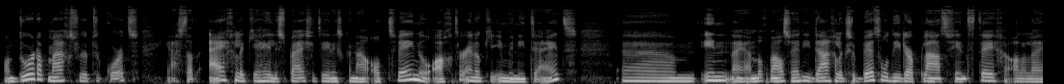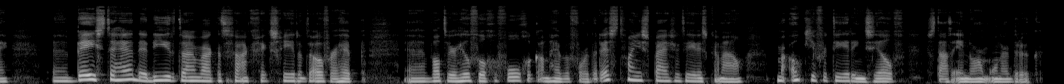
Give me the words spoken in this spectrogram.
Want door dat maagzuurtekort ja, staat eigenlijk je hele spijsverteringskanaal al 2-0 achter en ook je immuniteit. Um, in, nou ja, nogmaals, hè, die dagelijkse battle die daar plaatsvindt tegen allerlei uh, beesten, hè, de dierentuin waar ik het vaak gekscherend over heb, uh, wat weer heel veel gevolgen kan hebben voor de rest van je spijsverteringskanaal. Maar ook je vertering zelf staat enorm onder druk.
